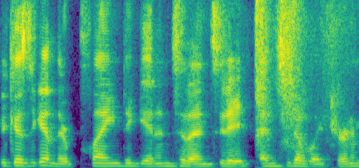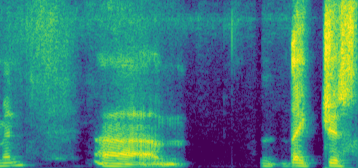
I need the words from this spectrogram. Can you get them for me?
because again they're playing to get into the NCAA, NCAA tournament um like just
